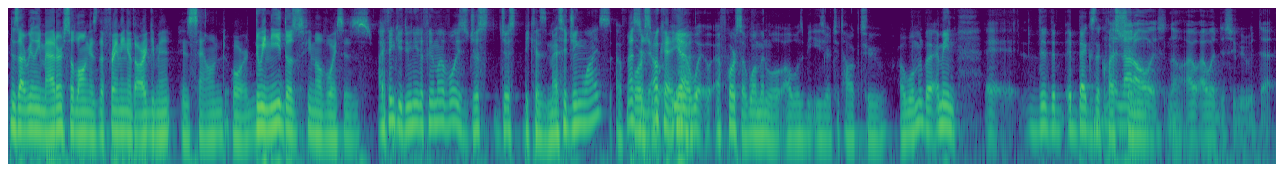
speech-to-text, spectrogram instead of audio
Does that really matter so long as the framing of the argument is sound? Or do we need those female voices? I think you do need a female voice just just because messaging wise, of course. Okay, yeah. know, w- of course, a woman will always be easier to talk to a woman, but I mean, uh, the, the, it begs the question. Not always. No, I, I would disagree with that.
